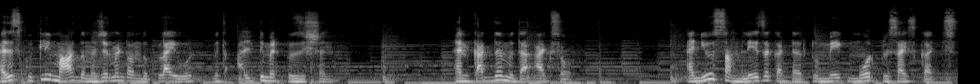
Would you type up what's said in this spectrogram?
I just quickly mark the measurement on the plywood with ultimate precision and cut them with the hacksaw and use some laser cutter to make more precise cuts.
